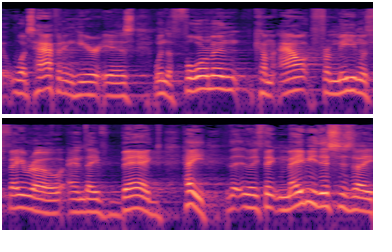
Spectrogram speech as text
What's happening here is when the foremen come out from meeting with Pharaoh and they've begged, hey, they think maybe this is a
